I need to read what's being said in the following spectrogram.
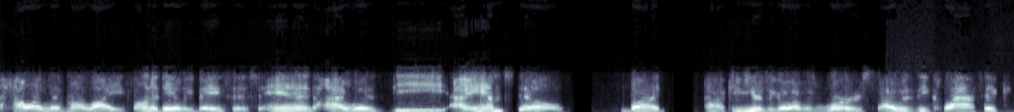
how I live my life on a daily basis, and I was the I am still, but uh, a few years ago, I was worse. I was the classic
